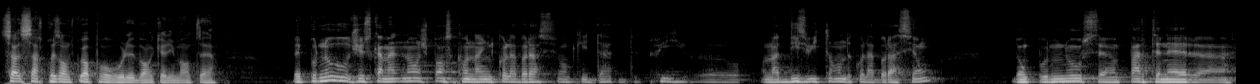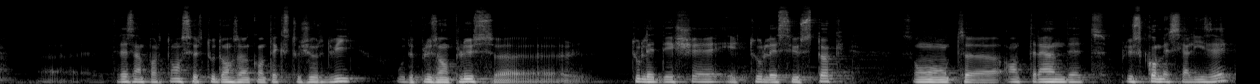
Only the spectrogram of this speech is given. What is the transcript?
Ça, ça représente quoi pour vous, les banques alimentaires? Mais pour nous, jusqu'à maintenant, je pense qu'on a une collaboration qui date depuis. euh, on a 18 ans de collaboration. Donc pour nous, c'est un partenaire euh, très important, surtout dans un contexte aujourd'hui où de plus en plus euh, tous les déchets et tous les surstocks sont euh, en train d'être plus commercialisés.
